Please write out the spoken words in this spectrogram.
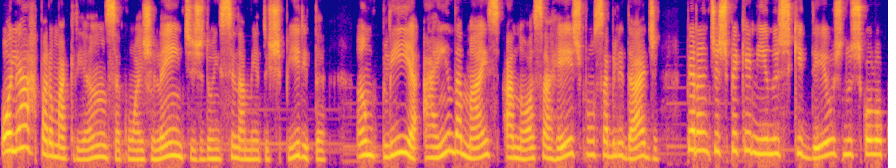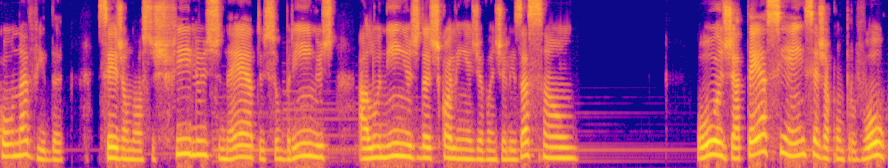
Olhar para uma criança com as lentes do ensinamento espírita amplia ainda mais a nossa responsabilidade perante os pequeninos que Deus nos colocou na vida, sejam nossos filhos, netos, sobrinhos, aluninhos da escolinha de evangelização. Hoje, até a ciência já comprovou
